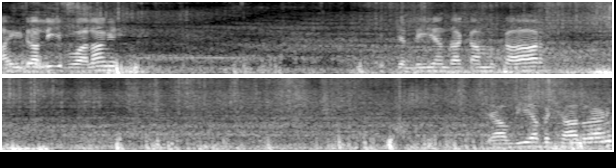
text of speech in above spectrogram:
ਆਹੀ ਟਰਾਲੀ 'ਚ ਪਵਾ ਲਾਂਗੇ। ਚੱਲੀ ਜਾਂਦਾ ਕੰਮਕਾਰ। ਚੱਲਦੀ ਆ ਵਿਸ਼ਾਲ ਰਾਣੀ।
